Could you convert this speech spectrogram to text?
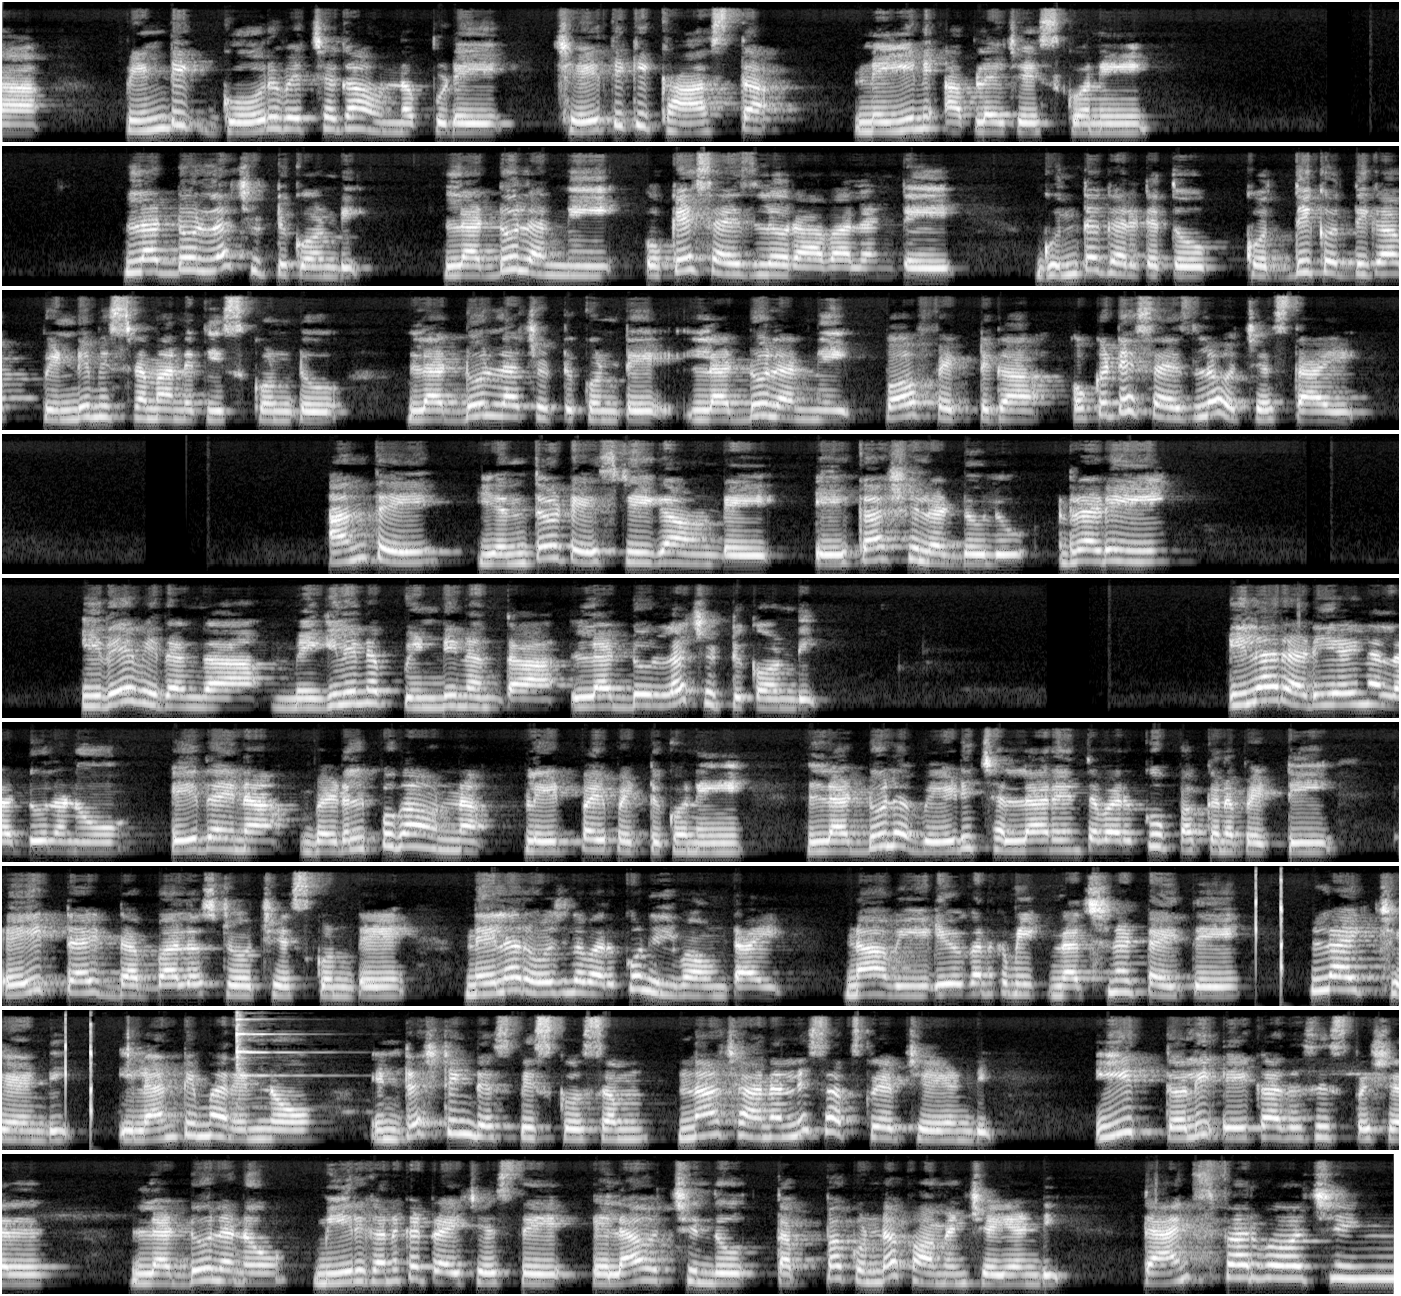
పిండి గోరువెచ్చగా ఉన్నప్పుడే చేతికి కాస్త నెయ్యిని అప్లై చేసుకొని లడ్డూల్లా చుట్టుకోండి. లడ్డూలన్నీ ఒకే సైజులో రావాలంటే గుంత గరిటెతో కొద్ది కొద్దిగా పిండి మిశ్రమాన్ని తీసుకుంటూ లడ్డూల్లా చుట్టుకుంటే లడ్డూలన్నీ పర్ఫెక్ట్గా ఒకటే సైజులో వచ్చేస్తాయి. అంతే ఎంతో టేస్టీగా ఉండే ఏకాశి లడ్డూలు రెడీ! ఇదే విధంగా మిగిలిన పిండినంతా లడ్డూల్లా చుట్టుకోండి. ఇలా రెడీ అయిన లడ్డూలను ఏదైనా వెడల్పుగా ఉన్న ప్లేట్ పై పెట్టుకుని లడ్డూల వేడి చల్లారేంత వరకు పక్కన పెట్టి ఎయిట్ టైట్ డబ్బాలో స్టోర్ చేసుకుంటే నెల రోజుల వరకు నిల్వ ఉంటాయి. నా వీడియో కనుక మీకు నచ్చినట్టయితే లైక్ చేయండి. ఇలాంటి మరెన్నో ఇంట్రెస్టింగ్ రెసిపీస్ కోసం నా ఛానల్ని సబ్స్క్రైబ్ చేయండి. ఈ తొలి ఏకాదశి స్పెషల్ లడ్డూలను మీరు కనుక ట్రై చేస్తే ఎలా వచ్చిందో తప్పకుండా కామెంట్ చేయండి. Thanks for watching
